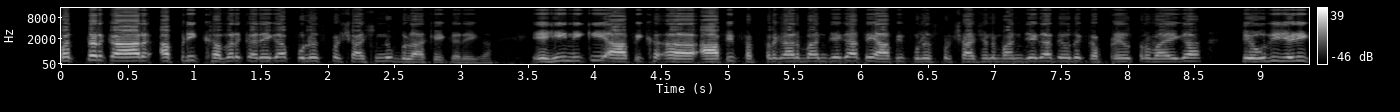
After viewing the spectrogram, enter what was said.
ਪੱਤਰਕਾਰ ਆਪਣੀ ਖਬਰ ਕਰੇਗਾ, ਪੁਲਿਸ ਪ੍ਰਸ਼ਾਸਨ ਨੂੰ ਬੁਲਾ ਕੇ ਕਰੇਗਾ। ਇਹੀ ਨਹੀਂ ਕਿ ਆਪ ਹੀ ਆਪ ਹੀ ਪੱਤਰਕਾਰ ਬਣ ਜਾਏਗਾ ਤੇ ਆਪ ਹੀ ਪੁਲਿਸ ਪ੍ਰਸ਼ਾਸਨ ਬਣ ਜਾਏਗਾ ਤੇ ਉਹਦੇ ਕੱਪੜੇ ਉਤਰਵਾਏਗਾ ਤੇ ਉਹਦੀ ਜਿਹੜੀ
